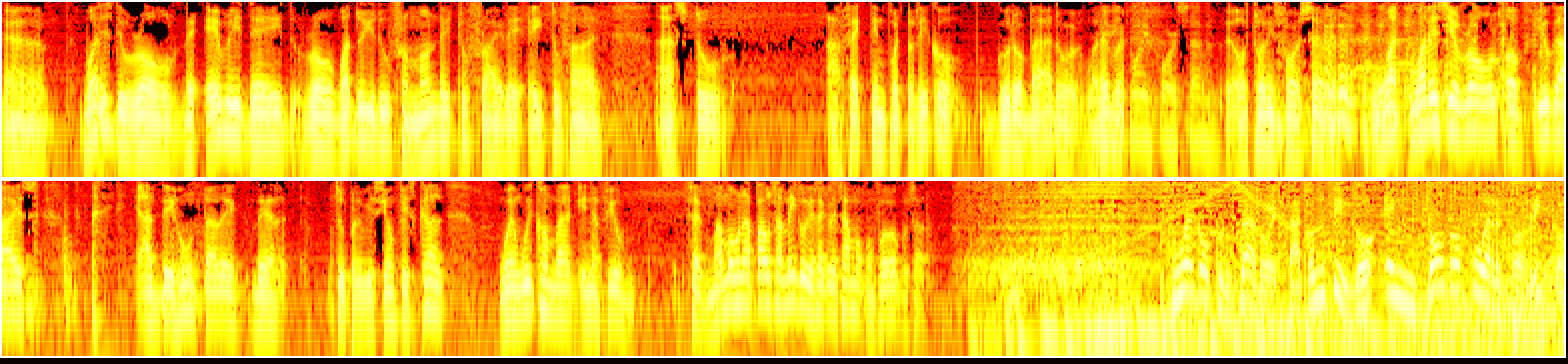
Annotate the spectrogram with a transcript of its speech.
Uh, what is the role, the everyday role? What do you do from Monday to Friday, eight to five, as to affecting Puerto Rico, good or bad or whatever? Maybe 24 7. or 24 7 what what is your role of you guys at the junta de, de supervisión fiscal when we come back in a few seconds vamos a una pausa amigos y regresamos con fuego cruzado Fuego Cruzado está contigo en todo Puerto Rico.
